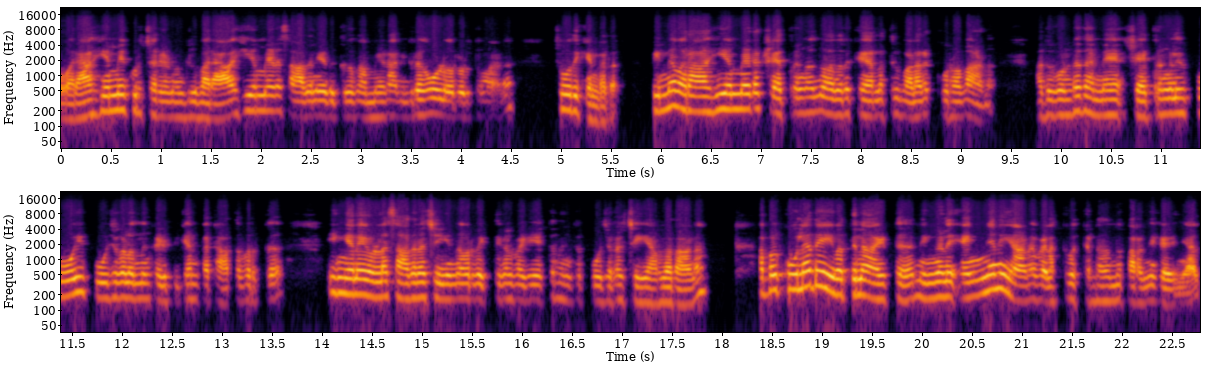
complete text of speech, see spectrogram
വരാഹിയമ്മയെ കുറിച്ച് അറിയണമെങ്കിൽ വരാഹിയമ്മയുടെ സാധന എടുക്കുന്നത് അമ്മയുടെ അനുഗ്രഹം ഉള്ളവരോടത്തുമാണ് ചോദിക്കേണ്ടത്. പിന്നെ വരാഹിയമ്മയുടെ ക്ഷേത്രങ്ങൾ എന്ന് പറയുന്നത് കേരളത്തിൽ വളരെ കുറവാണ്. അതുകൊണ്ട് തന്നെ ക്ഷേത്രങ്ങളിൽ പോയി പൂജകളൊന്നും കഴിപ്പിക്കാൻ പറ്റാത്തവർക്ക് ഇങ്ങനെയുള്ള സാധന ചെയ്യുന്നവർ വ്യക്തികൾ വഴിയൊക്കെ നിങ്ങൾക്ക് പൂജകൾ ചെയ്യാവുന്നതാണ്. അപ്പോൾ കുലദൈവത്തിനായിട്ട് നിങ്ങൾ എങ്ങനെയാണ് വിളക്ക് വെക്കേണ്ടതെന്ന് പറഞ്ഞു കഴിഞ്ഞാൽ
